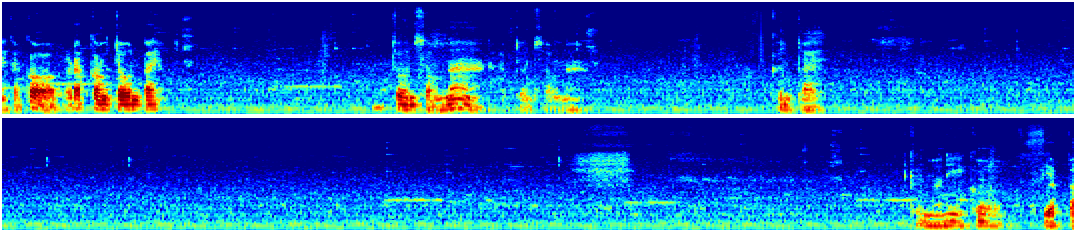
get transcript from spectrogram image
นะครับ ก็รับกองโจรไป โจรสองหน้านะครับ โจรสองหน้า ขึ้นไป ขึ้นมานี่ก็เสียบไป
